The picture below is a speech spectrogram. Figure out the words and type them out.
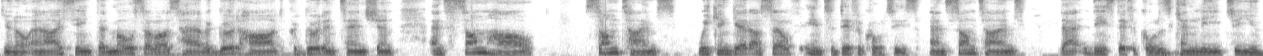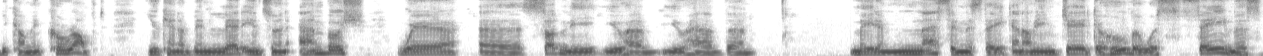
you know and i think that most of us have a good heart a good intention and somehow sometimes we can get ourselves into difficulties and sometimes that these difficulties can lead to you becoming corrupt. You can have been led into an ambush where uh, suddenly you have you have um, made a massive mistake. And i mean j. Edgar hoover was famous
